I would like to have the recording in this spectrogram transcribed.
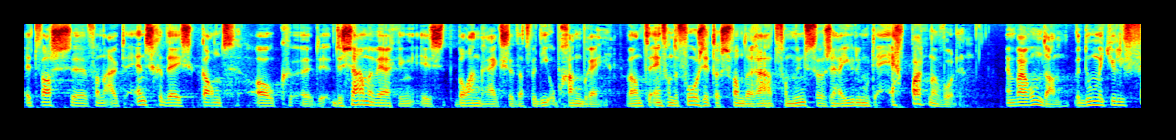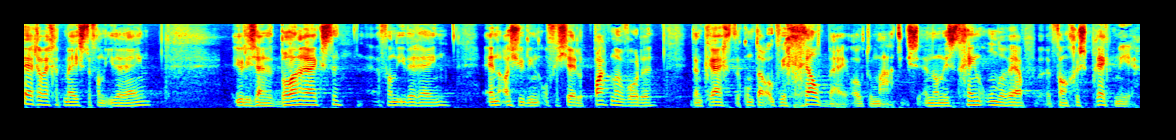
het was uh, vanuit Enschede's kant ook... Uh, de, de samenwerking is het belangrijkste, dat we die op gang brengen. Want een van de voorzitters van de Raad van Münster zei... jullie moeten echt partner worden. En waarom dan? We doen met jullie verreweg het meeste van iedereen. Jullie zijn het belangrijkste van iedereen. En als jullie een officiële partner worden... dan krijgt, komt daar ook weer geld bij automatisch. En dan is het geen onderwerp van gesprek meer.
